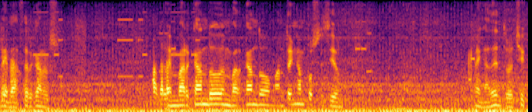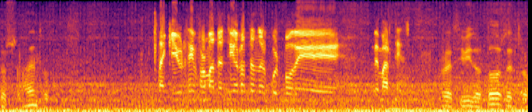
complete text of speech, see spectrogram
Venga, acercaros. Embarcando, embarcando, mantengan posición. Venga, adentro, chicos, adentro. Aquí Urce informa, estoy arrastrando el cuerpo de, de Martins. Recibido, todos dentro.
